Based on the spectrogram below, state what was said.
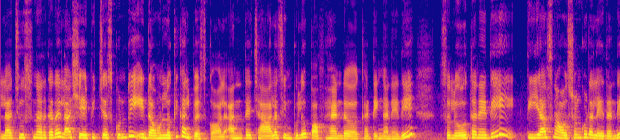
ఇలా చూస్తున్నారు కదా ఇలా షేప్ ఇచ్చేసుకుంటూ ఈ డౌన్లోకి కలిపేసుకోవాలి. అంతే చాలా సింపుల్ పఫ్ హ్యాండ్ కటింగ్ అనేది. సో లోత్ అనేది తీయాల్సిన అవసరం కూడా లేదండి.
